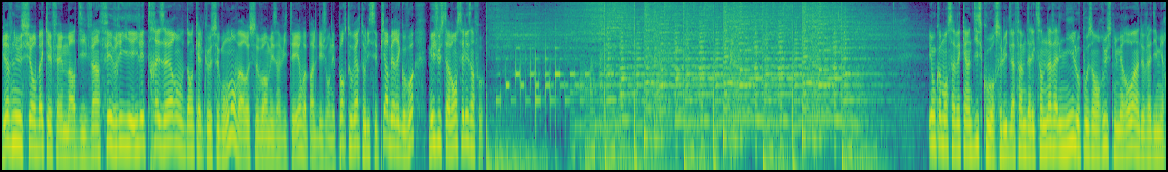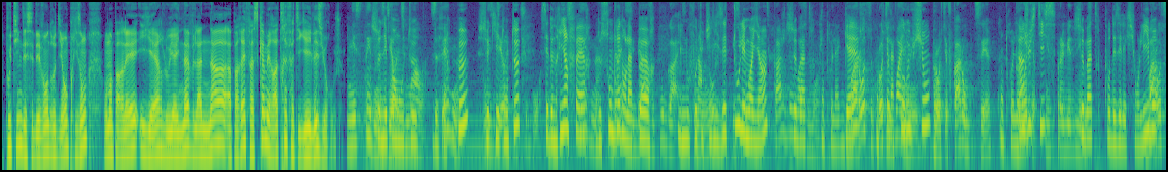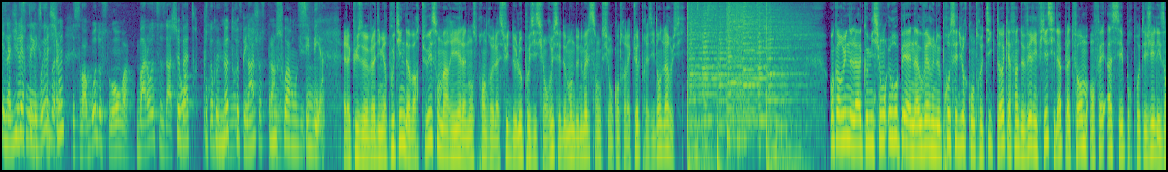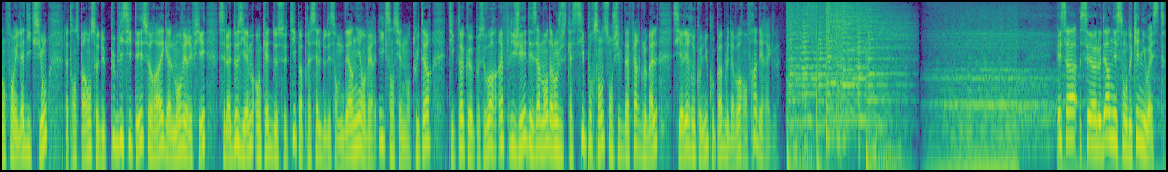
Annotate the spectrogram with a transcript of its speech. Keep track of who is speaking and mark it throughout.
Speaker 1: Bienvenue sur Bac FM, mardi 20 février, il est 13h, dans quelques secondes on va recevoir mes invités, on va parler des journées portes ouvertes au lycée Pierre Bérégovois, mais juste avant c'est les infos. Et on commence avec un discours, celui de la femme d'Alexandre Navalny, l'opposant russe numéro 1 de Vladimir Poutine, décédé vendredi en prison. On en parlait hier, Louia Navlana apparaît face caméra, très fatiguée et les yeux rouges.
Speaker 2: Ce n'est pas honteux de faire peu, ce qui est honteux, c'est de ne rien faire, de sombrer dans la peur. Il nous faut utiliser tous les moyens, se battre contre la guerre, contre la corruption, contre l'injustice, se battre pour des élections libres et la liberté d'expression, se battre pour que notre pays nous soit rendu.
Speaker 1: Elle accuse Vladimir Poutine d'avoir tué son mari. Elle annonce prendre la suite de l'opposition russe et demande de nouvelles sanctions contre l'actuel président de la Russie. Encore une, la Commission européenne a ouvert une procédure contre TikTok afin de vérifier si la plateforme en fait assez pour protéger les enfants et l'addiction. La transparence de publicité sera également vérifiée. C'est la deuxième enquête de ce type après celle de décembre dernier envers X, anciennement Twitter. TikTok peut se voir infliger des amendes allant jusqu'à 6% de son chiffre d'affaires global si elle est reconnue coupable d'avoir enfreint des règles. Et ça, c'est euh, le dernier son de Kenny West.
